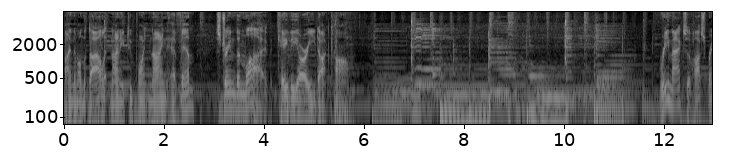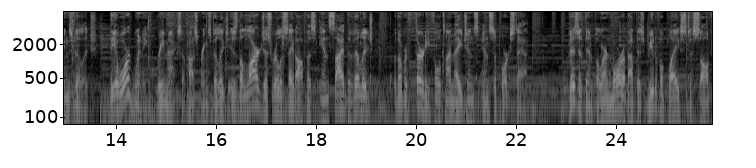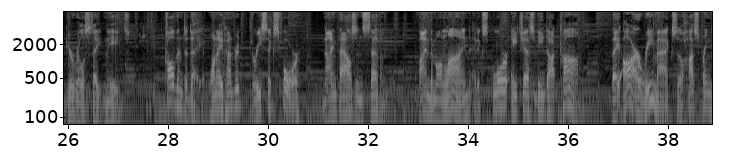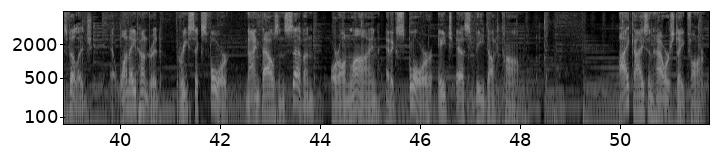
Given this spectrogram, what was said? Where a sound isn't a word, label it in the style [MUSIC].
Find them on the dial at 92.9 FM. Stream them live at kvre.com. REMAX of Hot Springs Village. The award winning REMAX of Hot Springs Village is the largest real estate office inside the village with over 30 full time agents and support staff. Visit them to learn more about this beautiful place to solve your real estate needs. Call them today at 1 800 364 9007. Find them online at explorehsv.com. They are REMAX of Hot Springs Village at 1 800 364 9007 or online at explorehsv.com. Ike Eisenhower State Farm.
